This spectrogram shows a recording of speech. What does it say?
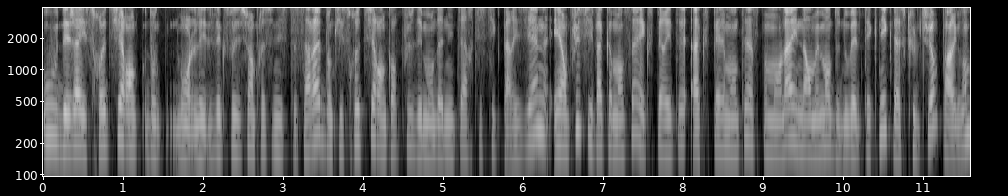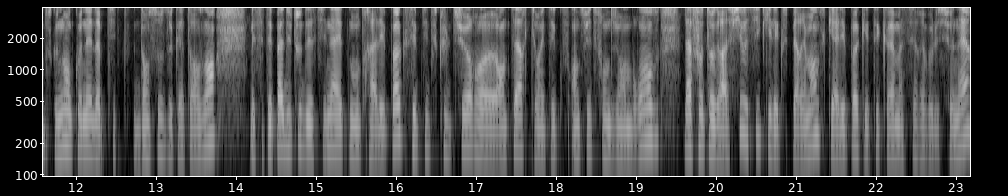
où déjà il se retire, donc bon, les expositions impressionnistes s'arrêtent, donc il se retire encore plus des mondanités artistiques parisiennes, et en plus il va commencer à expérimenter à, expérimenter à ce moment-là énormément de nouvelles techniques, la sculpture par exemple, parce que nous on connaît la petite danseuse de 14 ans, mais c'était pas du tout destiné à être montré à l'époque, ces petites sculptures euh, en terre qui ont été ensuite fondues en bronze, la photographie aussi qu'il expérimente, ce qui à l'époque était quand même assez révolutionnaire,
